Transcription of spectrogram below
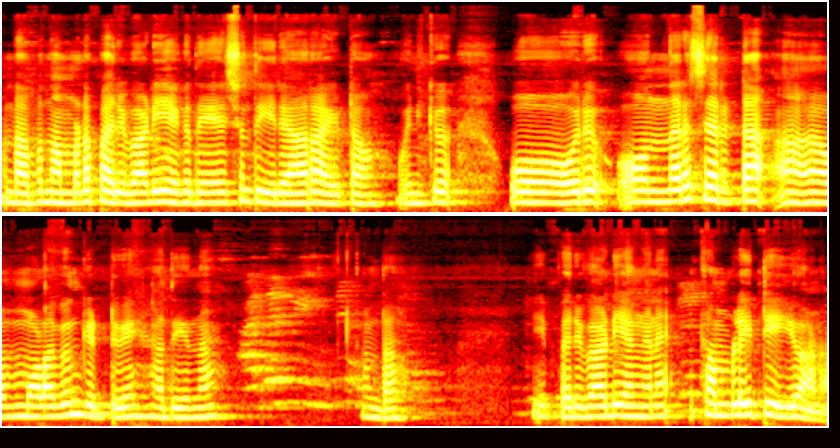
ഉണ്ടോ അപ്പോൾ നമ്മുടെ പരിപാടി ഏകദേശം തീരാറായിട്ടോ. എനിക്ക് ഒരു ഒന്നര ചിരട്ട മുളകും കിട്ടുവേ അതിൽ നിന്ന് ഉണ്ടോ ഈ പരിപാടി അങ്ങനെ കംപ്ലീറ്റ് ചെയ്യുവാണ്.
